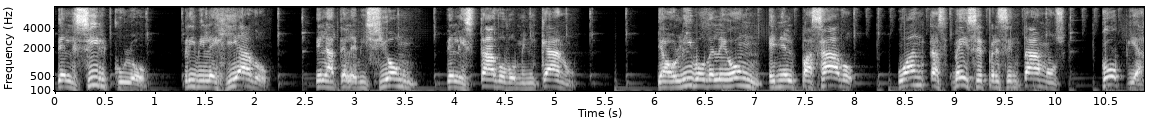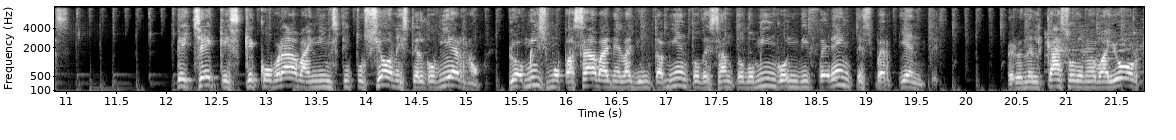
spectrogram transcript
del círculo privilegiado de la televisión del Estado Dominicano. Y a Olivo de León en el pasado, ¿cuántas veces presentamos copias de cheques que cobraba en instituciones del gobierno? Lo mismo pasaba en el ayuntamiento de Santo Domingo en diferentes vertientes. Pero en el caso de Nueva York,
